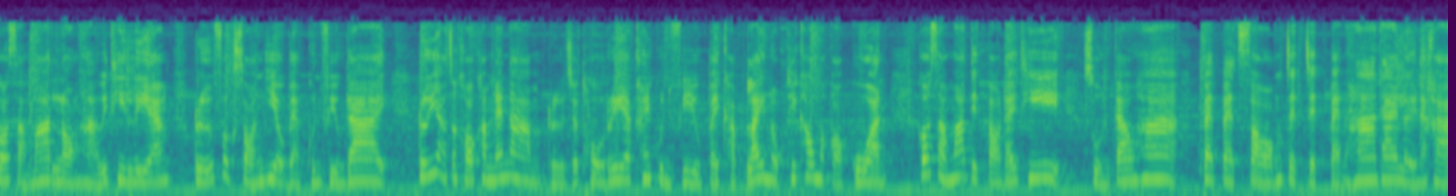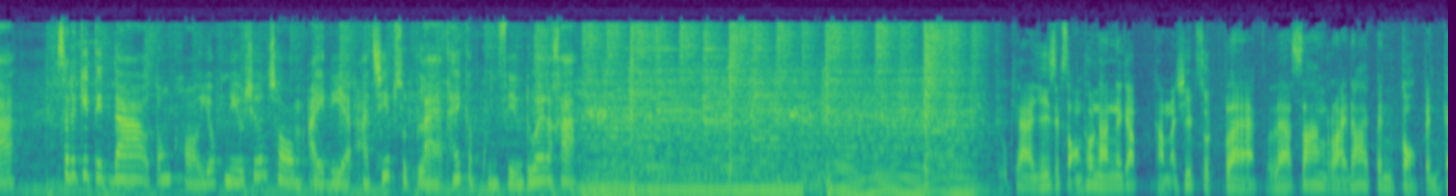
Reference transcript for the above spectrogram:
ก็สามารถลองหาวิธีเลี้ยง หรือฝึกสอนเหยี่ยวแบบคุณฟิลได้ หรืออยากจะขอคำแนะนำหรือจะโทรเรียกให้คุณฟิลไปขับไล่นกที่เข้ามาก่อกวน ก็สามารถติดต่อได้ที่ 095-882-7785 ได้เลยนะคะเศรษฐกิจติดดาวต้องขอยกนิ้วชื่นชมไอเดียอาชีพสุดแปลกให้กับคุณฟิลด้วยละค่ะ แค่ 22 เท่านั้นนะครับทำอาชีพสุดแปลก และสร้างรายได้เป็นกอบเป็นก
